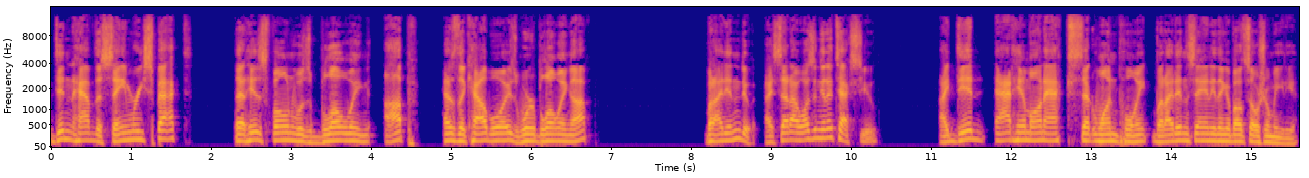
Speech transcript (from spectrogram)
didn't have the same respect, that his phone was blowing up as the Cowboys were blowing up. But I didn't do it. I said I wasn't going to text you. I did at him on X at one point, but I didn't say anything about social media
